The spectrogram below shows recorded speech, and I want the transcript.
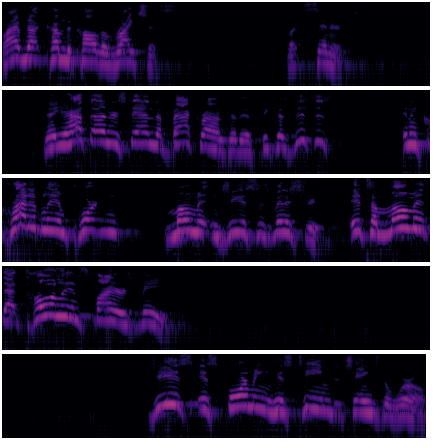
For I have not come to call the righteous, but sinners. Now you have to understand the background to this because this is an incredibly important moment in Jesus' ministry. It's a moment that totally inspires me. Jesus is forming his team to change the world.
